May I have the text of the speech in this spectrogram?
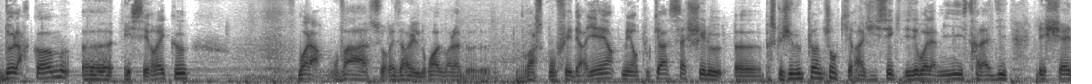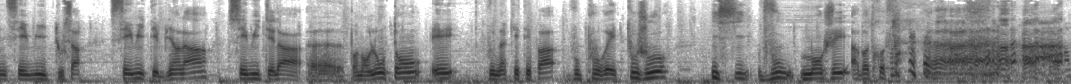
de l'Arcom et c'est vrai que voilà, on va se réserver le droit de, voir ce qu'on fait derrière. Mais en tout cas, sachez-le, euh, parce que j'ai vu plein de gens qui réagissaient, qui disaient, voilà, la ministre, elle a dit les chaînes, C8, tout ça. C8 est bien là, C8 est là euh, pendant longtemps, et vous n'inquiétez pas, vous pourrez toujours Ici, vous mangez à votre faim.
